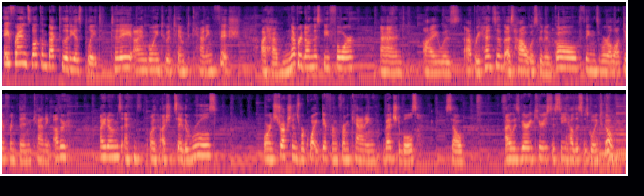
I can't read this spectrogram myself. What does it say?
Hey friends, welcome back to Lydia's Plate. Today I am going to attempt canning fish. I have never done this before and I was apprehensive as how it was going to go. Things were a lot different than canning other items and or I should say the rules or instructions were quite different from canning vegetables. So I was very curious to see how this was going to go.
